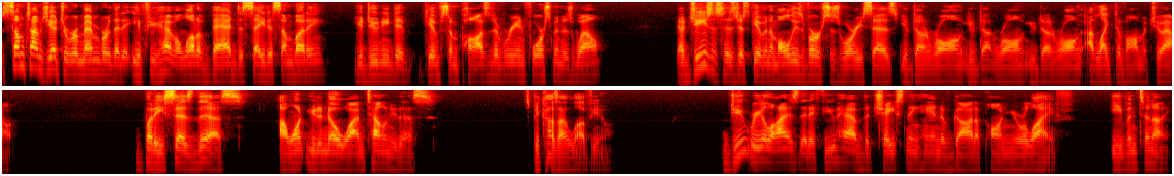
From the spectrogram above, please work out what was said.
sometimes you have to remember that if you have a lot of bad to say to somebody, you do need to give some positive reinforcement as well. Now, Jesus has just given them all these verses where he says, You've done wrong, you've done wrong, you've done wrong. I'd like to vomit you out. But he says this I want you to know why I'm telling you this. It's because I love you. Do you realize that if you have the chastening hand of God upon your life, even tonight,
